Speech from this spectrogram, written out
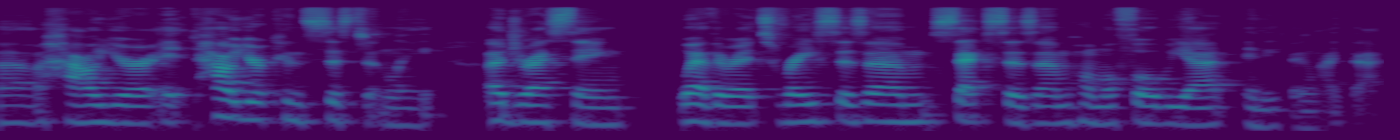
uh, how you're how you're consistently addressing whether it's racism, sexism, homophobia, anything like that.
